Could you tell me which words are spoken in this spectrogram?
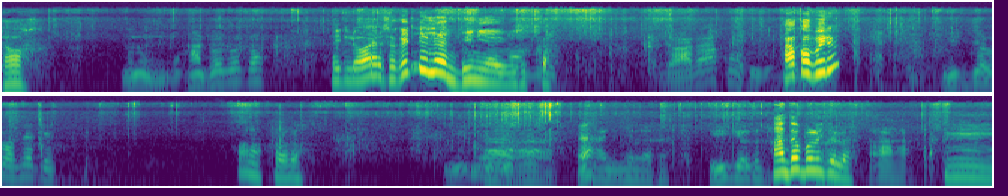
હા. મનુ હા જો તો? એટલે વાયર છે કેટલી લઈને ભીની આવી સુકા આખો ભીર્યો ઈ ગેલો છે કે? કોણ ખબર? છે. હે છે? તો બળી ગયેલો? હા હા હમ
